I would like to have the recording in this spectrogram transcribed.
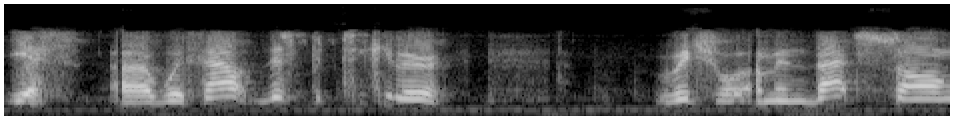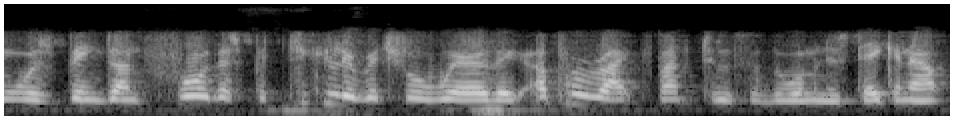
Yes, uh, without this particular ritual, I mean, that song was being done for this particular ritual where the upper right front tooth of the woman is taken out.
